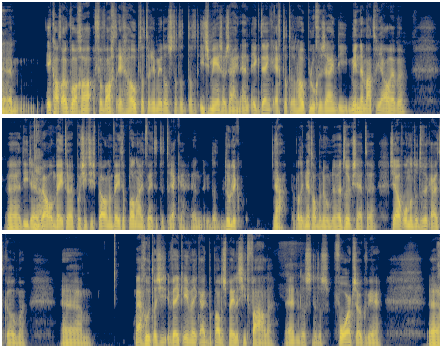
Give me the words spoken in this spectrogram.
um, ik had ook wel verwacht en gehoopt dat er inmiddels dat het, dat het iets meer zou zijn. En ik denk echt dat er een hoop ploegen zijn die minder materiaal hebben. Uh, die er ja. wel een beter positiespel en een beter plan uit weten te trekken. En dat bedoel ik, ja, wat ik net al benoemde, het druk zetten, zelf onder de druk uitkomen. Um, maar ja, goed, als je week in, week uit bepaalde spelers ziet falen, hè, net, als, net als Forbes ook weer. Uh,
